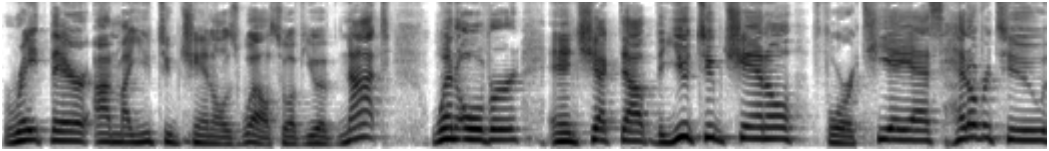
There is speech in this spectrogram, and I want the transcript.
right there on my YouTube channel as well. So if you have not went over and checked out the YouTube channel for TAS, head over to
